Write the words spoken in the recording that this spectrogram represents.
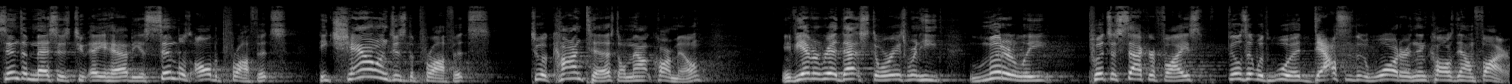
sends a message to Ahab. He assembles all the prophets. He challenges the prophets to a contest on Mount Carmel. If you haven't read that story, it's when he literally puts a sacrifice fills it with wood, douses it with water, and then calls down fire.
